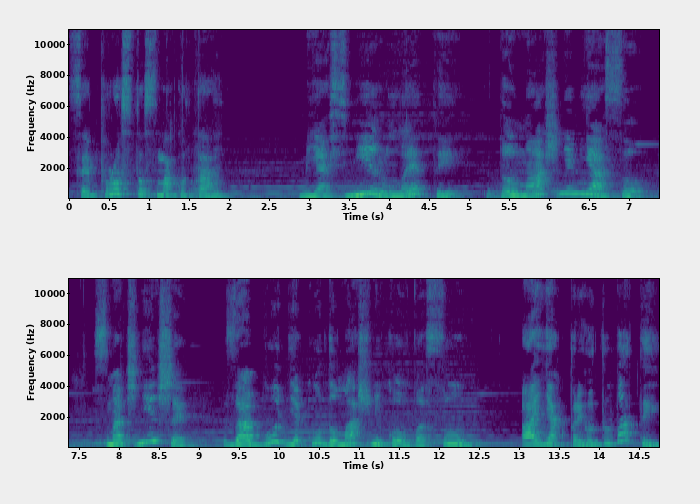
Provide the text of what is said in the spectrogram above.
це просто смакота. М'ясні рулети, домашнє м'ясо. Смачніше за будь-яку домашню ковбасу. А як приготувати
